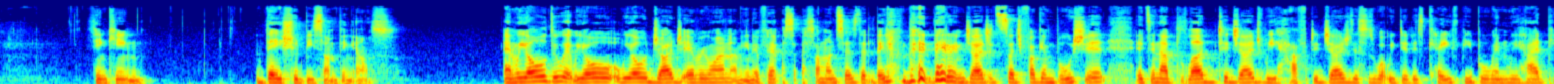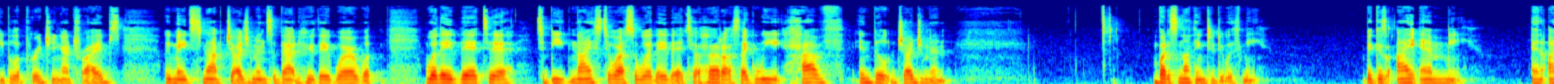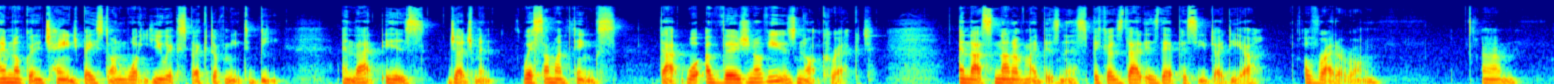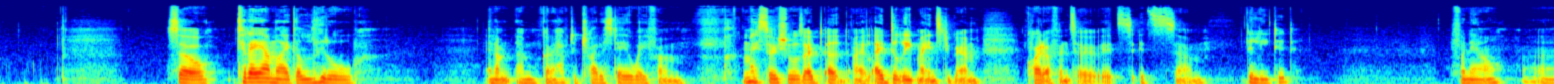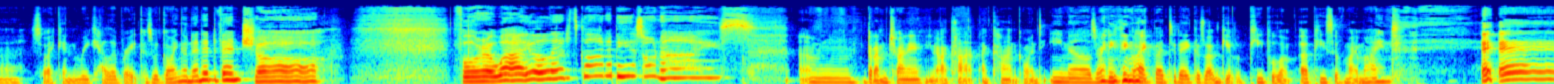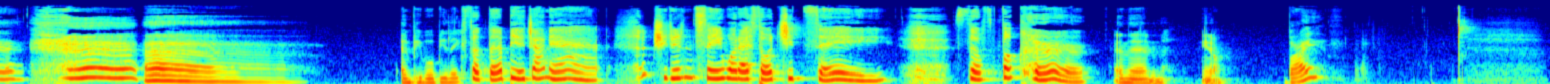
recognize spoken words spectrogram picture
thinking they should be something else. And we all do it. We all we all judge everyone. I mean, if someone says that they don't, they don't judge, it's such fucking bullshit. It's in our blood to judge. We have to judge. This is what we did as cave people when we had people approaching our tribes. We made snap judgments about who they were. What were they there to to be nice to us or were they there to hurt us? Like we have inbuilt judgment, but it's nothing to do with me because I am me and I'm not going to change based on what you expect of me to be. And that is judgment, where someone thinks that what a version of you is not correct. And that's none of my business because that is their perceived idea of right or wrong. Um, so today I'm like a little and I'm I'm gonna have to try to stay away from my socials. I I, I delete my Instagram quite often, so it's it's um, deleted for now, uh, so I can recalibrate because we're going on an adventure for a while, and it's gonna be so nice. Um, but I'm trying to, you know, I can't I can't go into emails or anything like that today because I'll give people a, a piece of my mind. ah. And people be like, fuck that bitch, I'm at. She didn't say what I thought she'd say. So fuck her. And then, you know, bye.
